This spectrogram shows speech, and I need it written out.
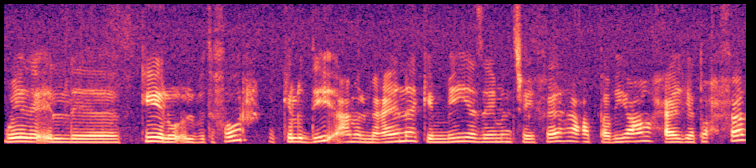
والكيلو البتفور الكيلو دي عمل معانا كمية زي ما انت شايفاها على الطبيعة حاجة تحفة.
